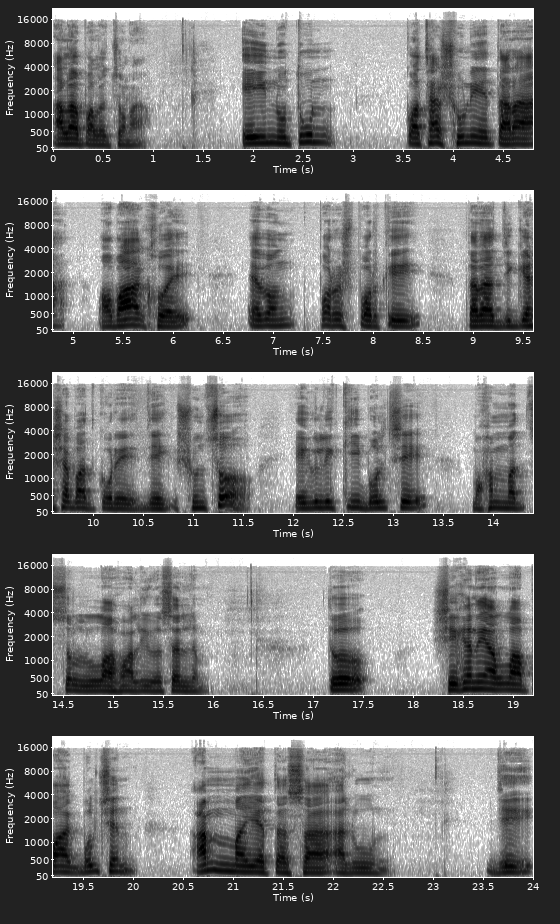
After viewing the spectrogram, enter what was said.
আলাপ আলোচনা। এই নতুন কথা শুনে তারা অবাক হয় এবং পরস্পরকে তারা জিজ্ঞাসাবাদ করে যে, শুনছো? এগুলি কি বলছে? মোহাম্মদ সাল্লাহ আলী ওসাল্লাম তো সেখানে আল্লাহ পাক বলছেন আম্মায়াতাসা আলুন যে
